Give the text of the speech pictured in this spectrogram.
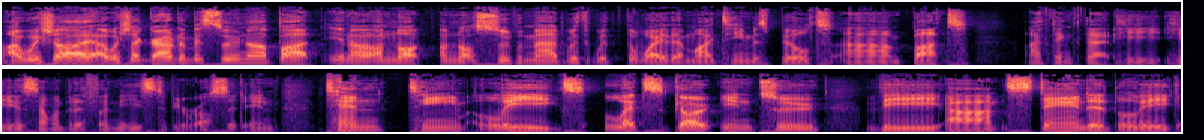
I wish I, I wish I grabbed him a bit sooner, but you know I'm not I'm not super mad with, with the way that my team is built. Um, but I think that he he is someone that definitely needs to be rostered in 10 team leagues. Let's go into the um, standard league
